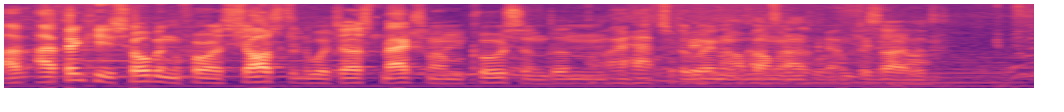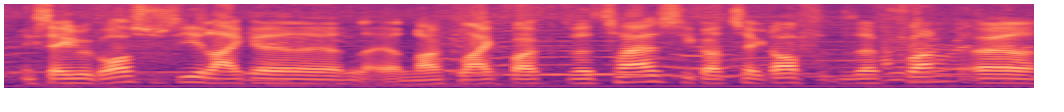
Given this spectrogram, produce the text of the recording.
I, I think he's hoping for a shot that with just maximum push and then I have to the pick rain will him come and I can have to decide pick it. Exactly. We could also see like uh, not like but the tires he got taken off the front uh,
